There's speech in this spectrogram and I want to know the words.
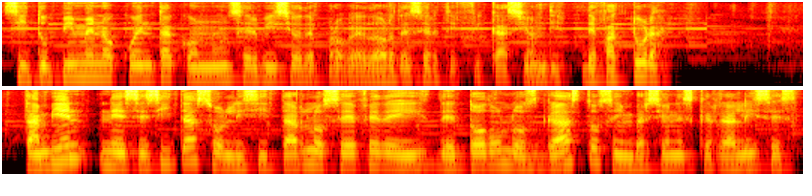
si tu pyme no cuenta con un servicio de proveedor de certificación de factura. También necesitas solicitar los CFDI de todos los gastos e inversiones que realices.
